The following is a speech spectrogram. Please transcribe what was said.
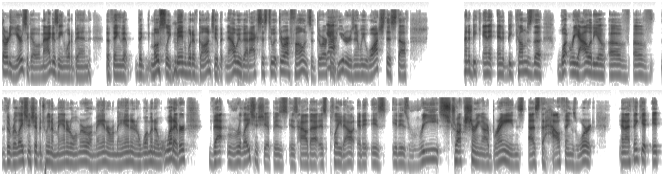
30 years ago a magazine would have been the thing that the mostly Mhm. men would have gone to but now we've got access to it through our phones and through our Yeah. computers and we watch this stuff and it be and it and it becomes the what reality of of of the relationship between a man and a woman or a man or a man and a woman or whatever that relationship is is how that is played out and it is it is restructuring our brains as to how things work and i think it it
